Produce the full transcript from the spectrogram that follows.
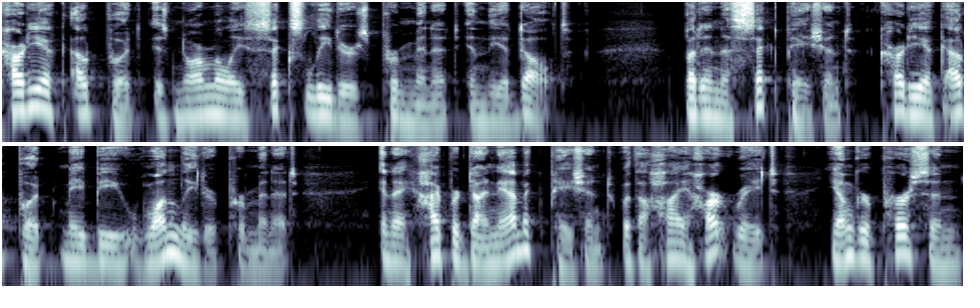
Cardiac output is normally 6 liters per minute in the adult, but in a sick patient, cardiac output may be 1 liter per minute. In a hyperdynamic patient with a high heart rate, younger person,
